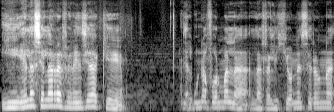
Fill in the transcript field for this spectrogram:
Y él hacía la referencia a que de alguna forma las religiones eran una,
